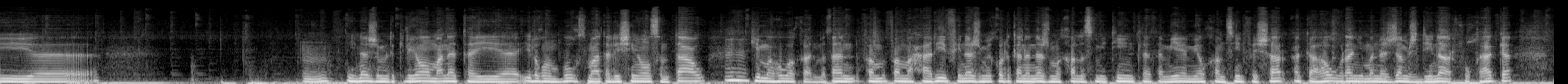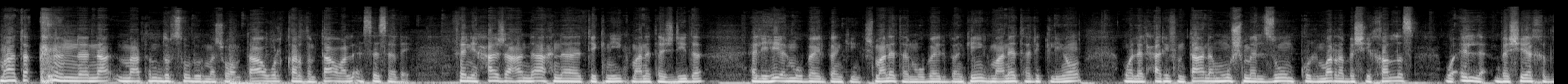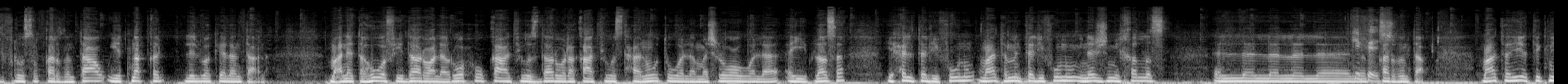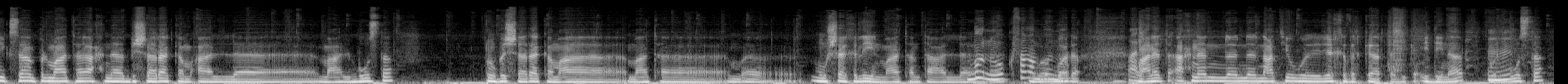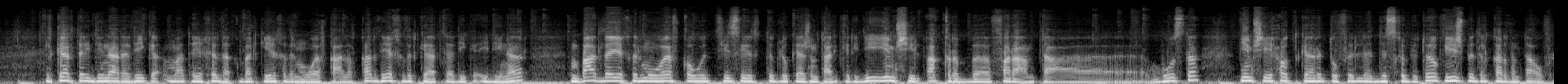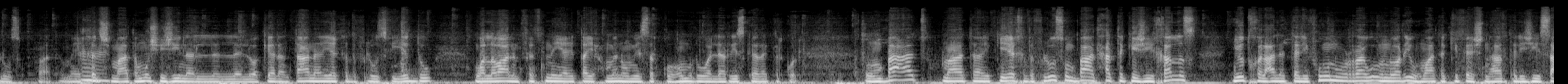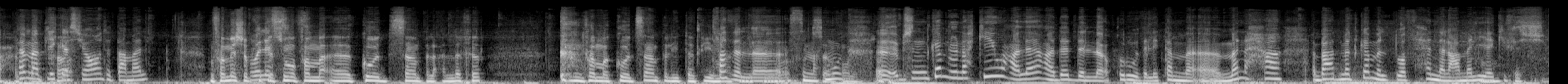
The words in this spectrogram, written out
ينجم ال client معناتها ي rembourse معناتها les échéances نتاعو. كيما هو قال مثلا فما حريف ينجم يقول لك أنا نجم نخلص 200 300 150 في الشهر هكا هو راني ما نجمش دينار فوق هكا. معناتها معناتها ندرسوا له المشروع نتاعو والقرض نتاعو على الأساس هذا. ثاني حاجة عندنا إحنا تكنيك معناتها جديدة اللي هي ال mobile banking. إيش معناتها ال mobile banking؟ معناتها ال client ولا الحريف نتاعنا مش ملزوم كل مرة باش يخلص والا باش ياخذ فلوس القرض نتاعو يتنقل للوكالة نتاعنا معناتها هو في داره على روحه قاعد في وسط داره ولا قاعد في وسط حانوته ولا مشروعه ولا أي بلاصة يحل تليفونه معناتها من تليفونه ينجم يخلص القرض نتاعو. معناتها هي technique simple معناتها إحنا بالشراكة مع مع البوسطة وبالشراكة مع معناتها مشغلين معناتها نتاع بنوك فما بنوك. معناتها إحنا نعطيو ياخذ الكارت هذيك e-Dinar والبوسطة ال carte e-Dinar هذيك معناتها ياخذها قبل كي ياخذ الموافقة على القرض ياخذ الكارت هذيك e-Dinar. من بعد لا ياخذ الموافقة وتصير déblocage نتاع الكريدي يمشي لأقرب فرع نتاع بوسطة يمشي يحط كارته في ال distributeur يجبد القرض نتاعو فلوسه. معناتها ما ياخذش معناتها مش يجينا الوكالة نتاعنا ياخذ فلوس في يده والله أعلم في ثنيه يطيحوا منهم يسرقوهم له ولا ال risque هذاك الكل. ومن بعد معناتها كي ياخذ فلوس ومن بعد حتى كي يجي يخلص يدخل على التليفون ونوريه معناتها كيفاش نهار اللي يجي صح فما application تتعمل؟ ما فماش application فما code simple على الأخر. فما code simple ي tape يه تفضل سي محمود. أه باش نكملوا نحكيو على عدد القروض اللي تم أه، منحها بعد ما تكمل توضح لنا العملية كيفاش؟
